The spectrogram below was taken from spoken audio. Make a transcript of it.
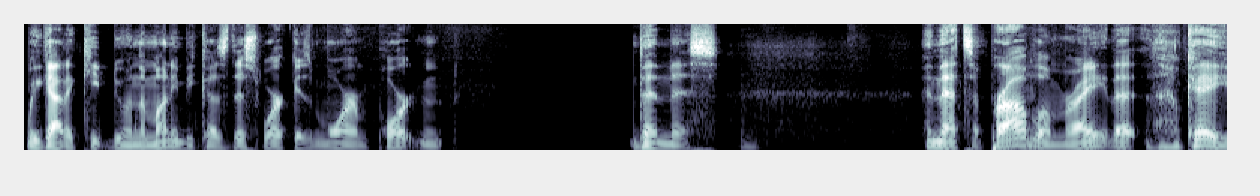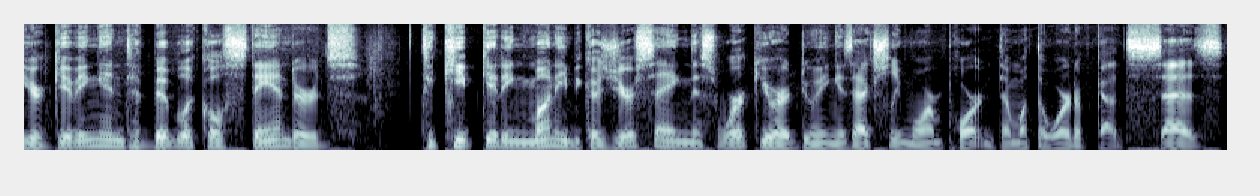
we got to keep doing the money because this work is more important than this. And that's a problem, mm. right? That okay, you're giving into biblical standards to keep getting money because you're saying this work you are doing is actually more important than what the word of God says.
